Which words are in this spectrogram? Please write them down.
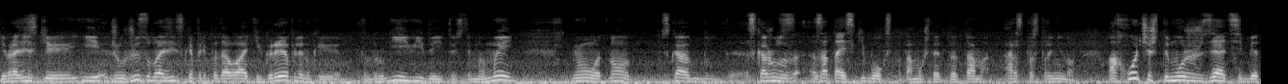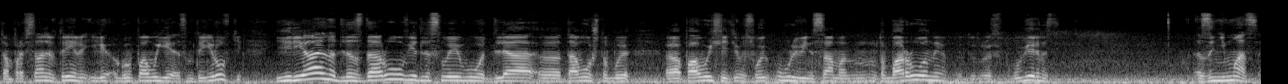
и бразильские, и джиу-джитсу бразильское преподавать, и грэплинг, и там другие виды, и, то есть ММА. Вот, но скажу за тайский бокс, потому что это там распространено. А хочешь, ты можешь взять себе там профессионального тренера или групповые сам, тренировки и реально для здоровья, для своего, для э, того, чтобы э, повысить свой уровень самообороны, ну, уверенность, заниматься.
